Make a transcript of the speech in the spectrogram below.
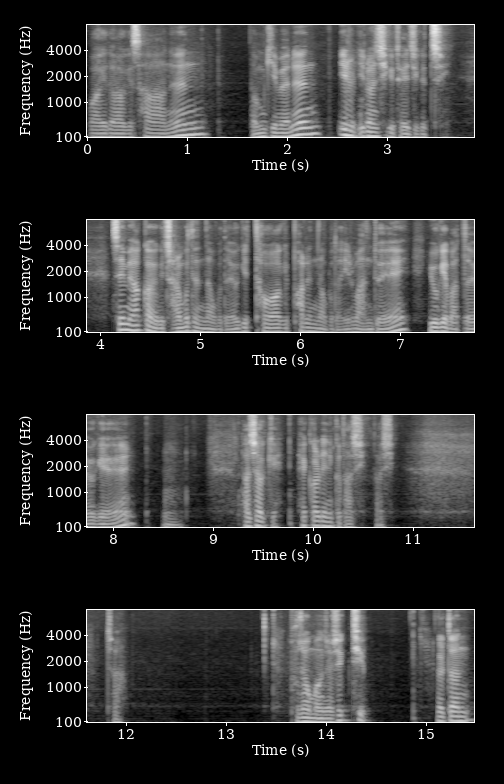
y 더하기 4는 넘기면은 1 이런 식이 되지 그치? 쌤이 아까 여기 잘못했나 보다. 여기 더하기 8 했나 보다. 이러면 안 돼. 요게 맞다 요게. 음. 다시 할게. 헷갈리니까 다시 다시. 자 부정방정식 팁. 일단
